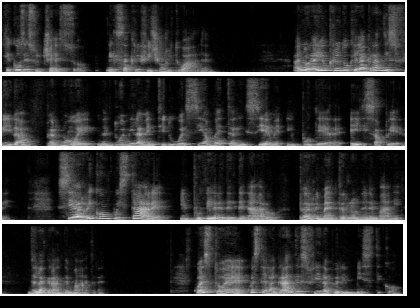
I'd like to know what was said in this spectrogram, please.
Che cosa è successo? Il sacrificio rituale. Allora, io credo che la grande sfida per noi nel 2022 sia mettere insieme il potere e il sapere, sia riconquistare il potere del denaro per rimetterlo nelle mani della grande madre. È, questa è la grande sfida per il mistico.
